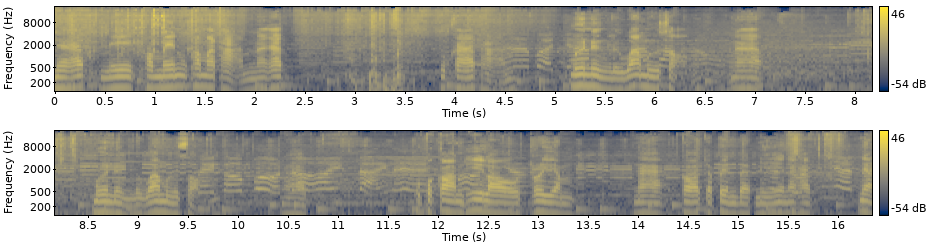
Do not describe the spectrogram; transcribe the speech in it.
เนี่ยครับ มีคอมเมนต์เข้ามาถามนะครับ ลูกค้าถามมือหนึ่งหรือว่ามือสองนะครับ มือหนึ่งหรือว่ามือสองนะครับ อุปกรณ์ที่เราเตรียมนะฮะก็จะเป็นแบบนี้นะครับ เนี่ย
